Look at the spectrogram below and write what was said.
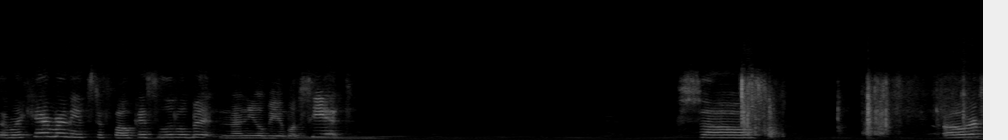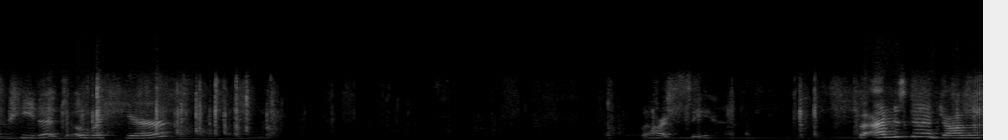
So my camera needs to focus a little bit, and then you'll be able to see it. So I'll repeat it over here. Hard to see. But I'm just gonna draw the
